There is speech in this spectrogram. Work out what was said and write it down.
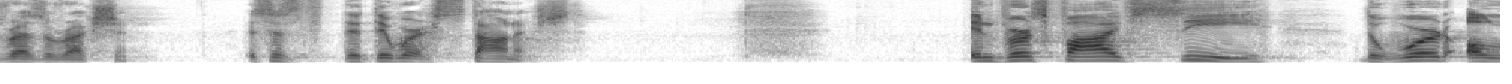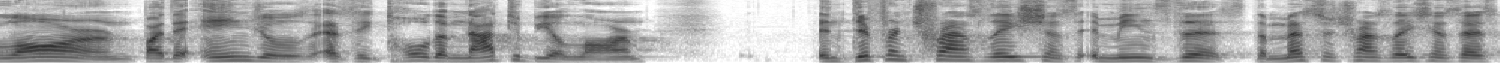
resurrection. It says that they were astonished. In verse 5c, the word alarmed by the angels as they told them not to be alarmed. In different translations, it means this. The message translation says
